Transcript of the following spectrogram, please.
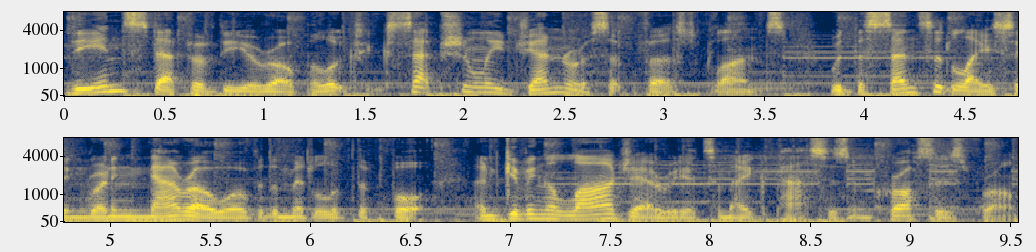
The instep of the Europa looks exceptionally generous at first glance, with the centred lacing running narrow over the middle of the foot and giving a large area to make passes and crosses from.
